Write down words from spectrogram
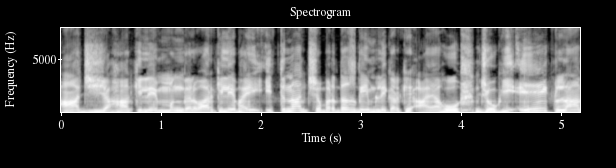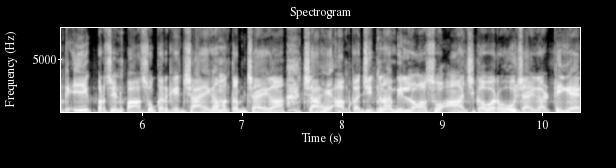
आज यहाँ के लिए, मंगलवार के लिए भाई, इतना ज़बरदस्त गेम लेकर के आया हो, जो कि एक लाख एक परसेंट पास होकर के जाएगा मतलब जाएगा, चाहे आपका जितना भी लॉस हो, आज कवर हो जाएगा, ठीक है?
